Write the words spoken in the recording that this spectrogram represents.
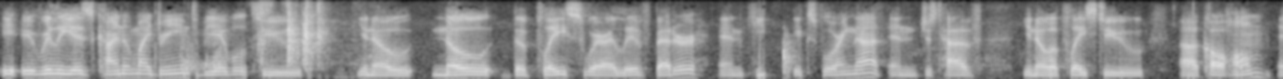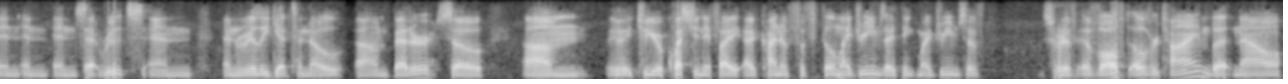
it, it really is kind of my dream to be able to you know know the place where I live better and keep exploring that and just have you know a place to uh, call home and, and, and set roots and, and really get to know um, better. So um, to your question, if I, I kind of fulfill my dreams, I think my dreams have sort of evolved over time, but now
